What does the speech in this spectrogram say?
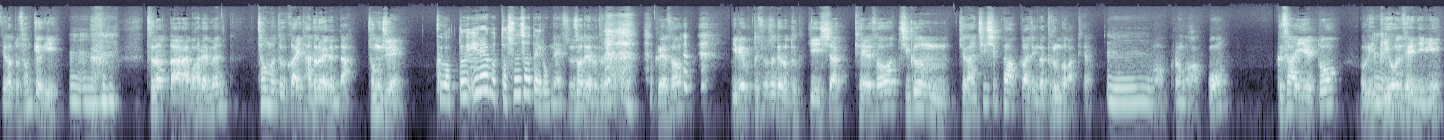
제가 또 성격이 음. 음. 들었다라고 하려면 처음부터 끝까지 다 들어야 된다 정주행 그것도 1회부터 순서대로. 네, 순서대로 들어야 돼요. 그래서 1회부터 순서대로 듣기 시작해서 지금 제가 한 70화까지인가 들은 것 같아요. 음. 어, 그런 것 같고 그 사이에 또 우리 음. 비욘세님이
